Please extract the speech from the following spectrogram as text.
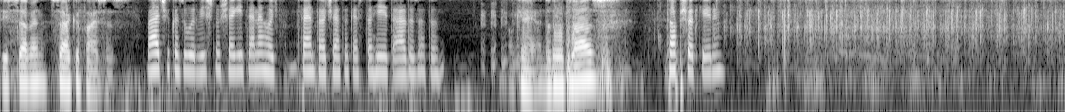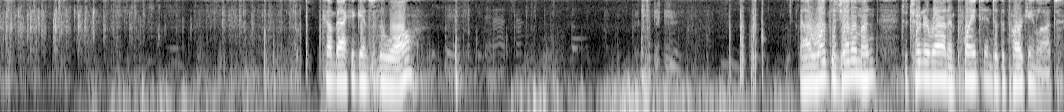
these seven sacrifices. Bárcsak az Úr Visnu segítene, hogy fenntartsátok ezt a hét áldozatot. Okay, another applause. Tapsot kérünk. Come back against the wall. Now I want the gentleman to turn around and point into the parking lot.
